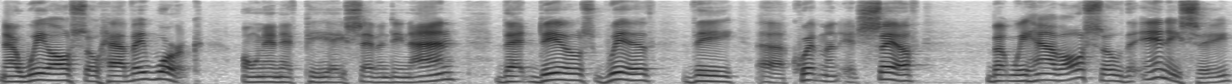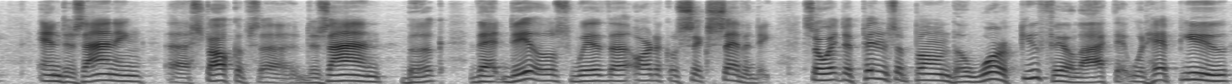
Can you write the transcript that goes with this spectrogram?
Now we also have a work on NFPA 79 that deals with the uh, equipment itself but we have also the NEC and designing uh, Stallcup's uh, design book that deals with uh, Article 670. So it depends upon the work you feel like that would help you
